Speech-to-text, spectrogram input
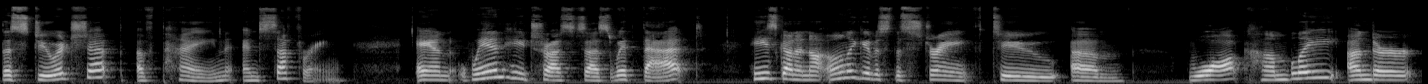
the stewardship of pain and suffering. And when he trusts us with that, He's going to not only give us the strength to um, walk humbly under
